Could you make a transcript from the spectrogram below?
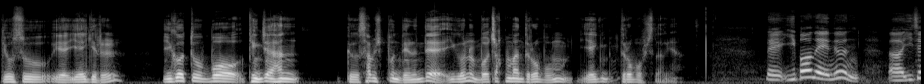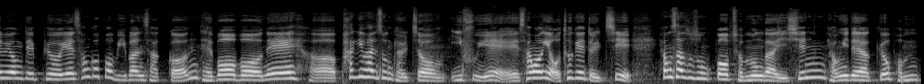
교수의 얘기를 이것도 뭐 굉장히 한 그 30분 되는데 이거는 뭐 조금만 들어보면 얘기 들어봅시다 그냥. 네, 이번에는 어, 이재명 대표의 선거법 위반 사건 대법원의 어, 파기환송 결정 이후에 상황이 어떻게 될지 형사소송법 전문가이신 경희대학교 범,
